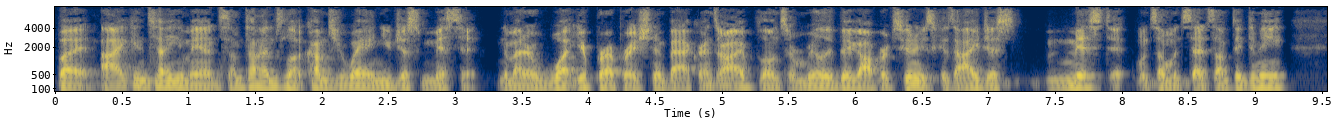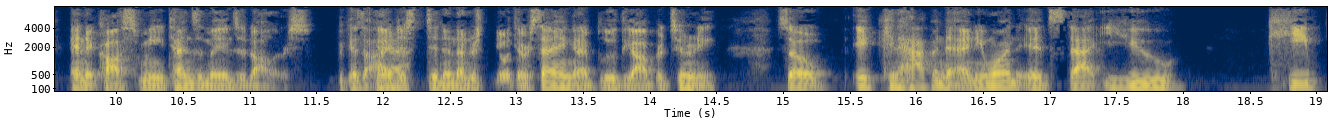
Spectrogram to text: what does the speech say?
But I can tell you, man, sometimes luck comes your way and you just miss it. No matter what your preparation and backgrounds are. I've blown some really big opportunities because I just missed it when someone said something to me and it cost me tens of millions of dollars because yeah. I just didn't understand what they were saying and I blew the opportunity. So it can happen to anyone. It's that you keep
